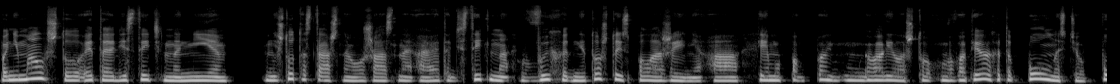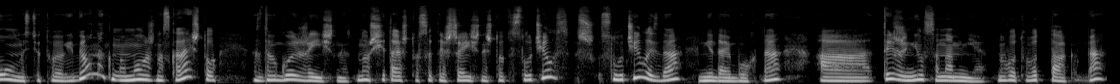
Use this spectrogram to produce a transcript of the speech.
понимал, что это действительно не не что-то страшное, ужасное, а это действительно выход не то, что из положения, а я ему говорила, что, во-первых, это полностью, полностью твой ребенок, но можно сказать, что с другой женщиной. Но считай, что с этой женщиной что-то случилось, случилось, да, не дай бог, да, а ты женился на мне. Ну вот, вот так, да.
